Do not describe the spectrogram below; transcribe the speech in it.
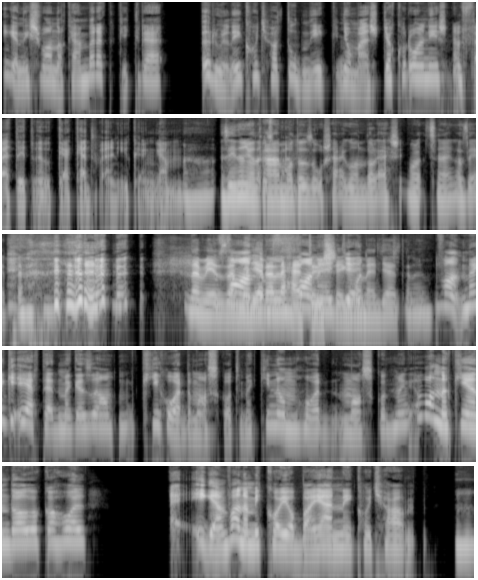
igenis vannak emberek, akikre örülnék, hogyha tudnék nyomást gyakorolni, és nem feltétlenül kell kedvelniük engem. Aha. Ez egy nagyon Közben. álmodozós elgondolás, valószínűleg azért nem. nem érzem, Van- hogy erre van lehetőség egy- van egy- egyáltalán. Van, meg érted meg ez a ki hord maszkot, meg ki nem hord maszkot, meg vannak ilyen dolgok, ahol e, igen, van, amikor jobban járnék, hogyha Uh-huh.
